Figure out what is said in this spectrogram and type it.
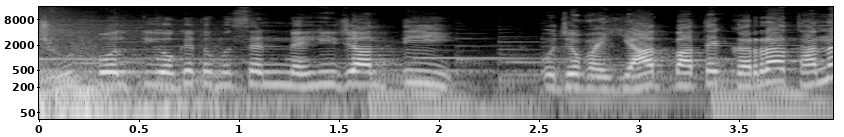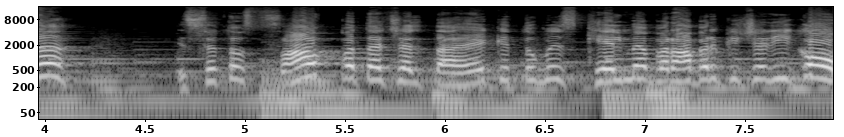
झूठ बोलती हो कि तुम उसे नहीं जानती? वो जो वहियात बातें कर रहा था ना इससे तो साफ़ पता चलता है कि तुम इस खेल में बराबर की शरीक हो।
